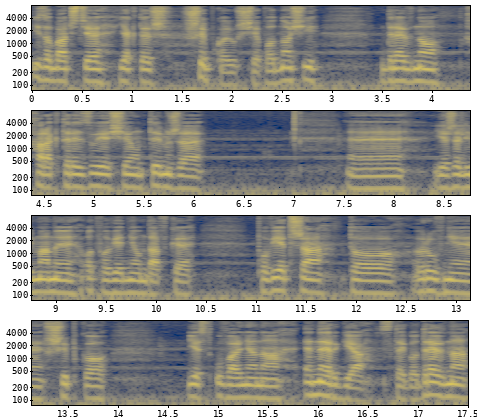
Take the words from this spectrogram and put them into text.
I zobaczcie, jak też szybko już się podnosi. Drewno charakteryzuje się tym, że e, jeżeli mamy odpowiednią dawkę powietrza, to równie szybko jest uwalniana energia z tego drewna,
